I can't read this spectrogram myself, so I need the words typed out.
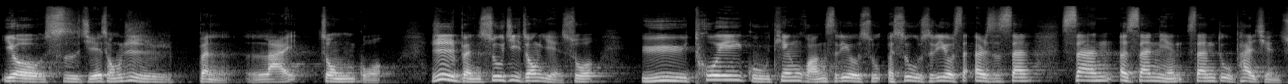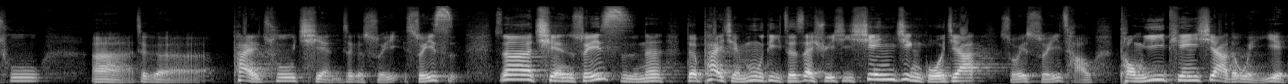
有使节从日本来中国。日本书记中也说，于推古天皇十六书呃十五十六三二十三三二三年三度派遣出啊这个。派出遣这个隋隋使，那遣隋使呢的派遣目的，则是在学习先进国家所谓隋朝统一天下的伟业，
